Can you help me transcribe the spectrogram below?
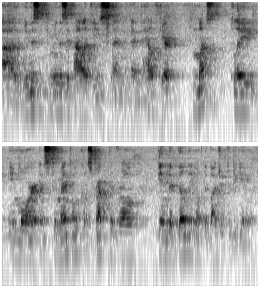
uh, municip municipalities, and, and healthcare, must play a more instrumental, constructive role in the building of the budget to begin with.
